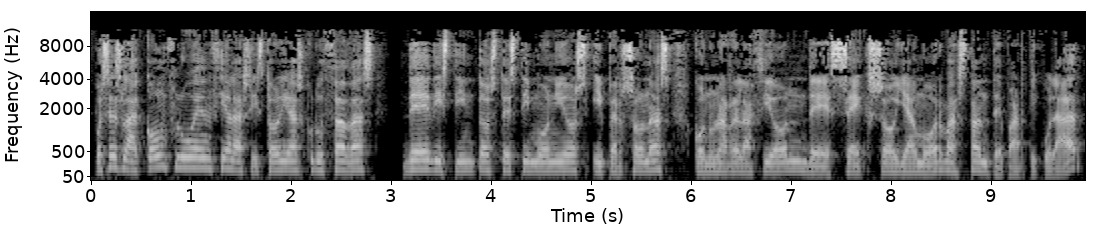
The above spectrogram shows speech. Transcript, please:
Pues es la confluencia, las historias cruzadas de distintos testimonios y personas con una relación de sexo y amor bastante particular.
